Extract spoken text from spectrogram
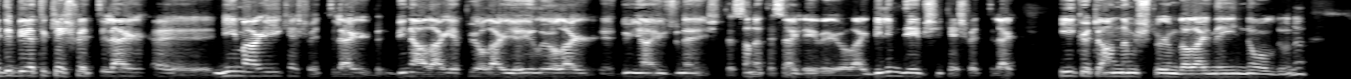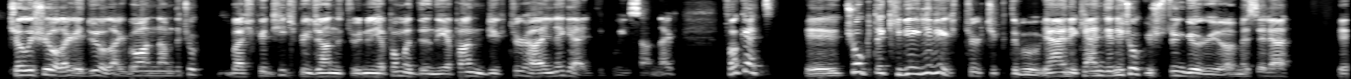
edebiyatı keşfettiler, e, mimariyi keşfettiler, binalar yapıyorlar, yayılıyorlar, e, dünya yüzüne işte sanat eserleri veriyorlar, bilim diye bir şey keşfettiler. İyi kötü anlamış durumdalar neyin ne olduğunu çalışıyorlar, ediyorlar. Bu anlamda çok başka hiçbir canlı türünün yapamadığını yapan bir tür haline geldi bu insanlar. Fakat çok da kibirli bir tür çıktı bu. Yani kendini çok üstün görüyor. Mesela e,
